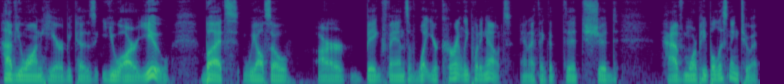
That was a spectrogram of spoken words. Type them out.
have you on here because you are you, but we also are big fans of what you're currently putting out. And I think that it should have more people listening to it.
